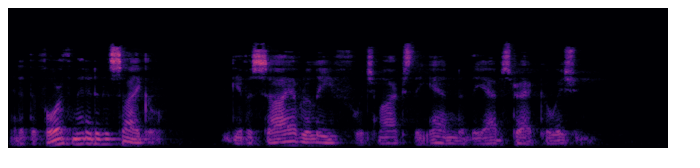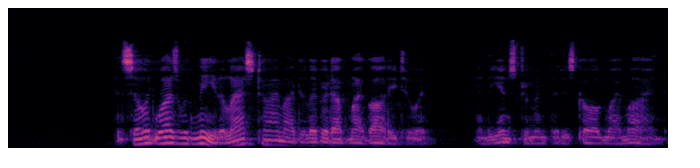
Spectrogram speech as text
and at the fourth minute of the cycle, you give a sigh of relief which marks the end of the abstract coition. And so it was with me the last time I delivered up my body to it, and the instrument that is called my mind.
